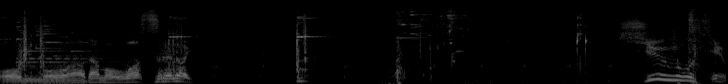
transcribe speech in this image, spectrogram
恩も仇も忘れない集合せよ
